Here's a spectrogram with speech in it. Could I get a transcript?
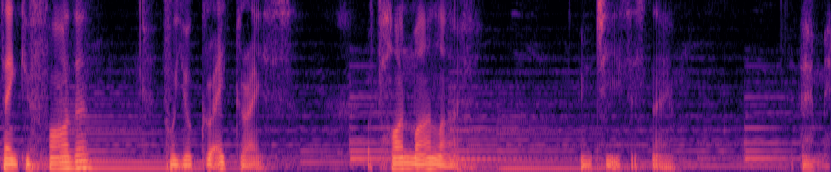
Thank you, Father, for your great grace upon my life. In Jesus' name, amen.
